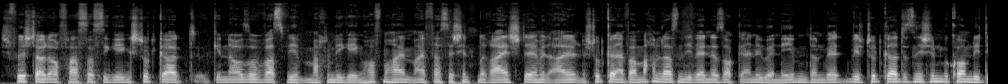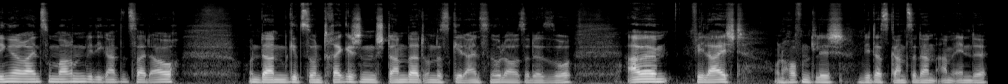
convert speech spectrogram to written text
Ich fürchte halt auch fast, dass sie gegen Stuttgart genauso was wir machen wie gegen Hoffenheim, einfach sich hinten reinstellen, mit allen Stuttgart einfach machen lassen. Die werden das auch gerne übernehmen. Dann wird, wird Stuttgart es nicht hinbekommen, die Dinge reinzumachen, wie die ganze Zeit auch. Und dann gibt es so einen dreckigen Standard und es geht 1-0 aus oder so. Aber vielleicht und hoffentlich wird das Ganze dann am Ende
